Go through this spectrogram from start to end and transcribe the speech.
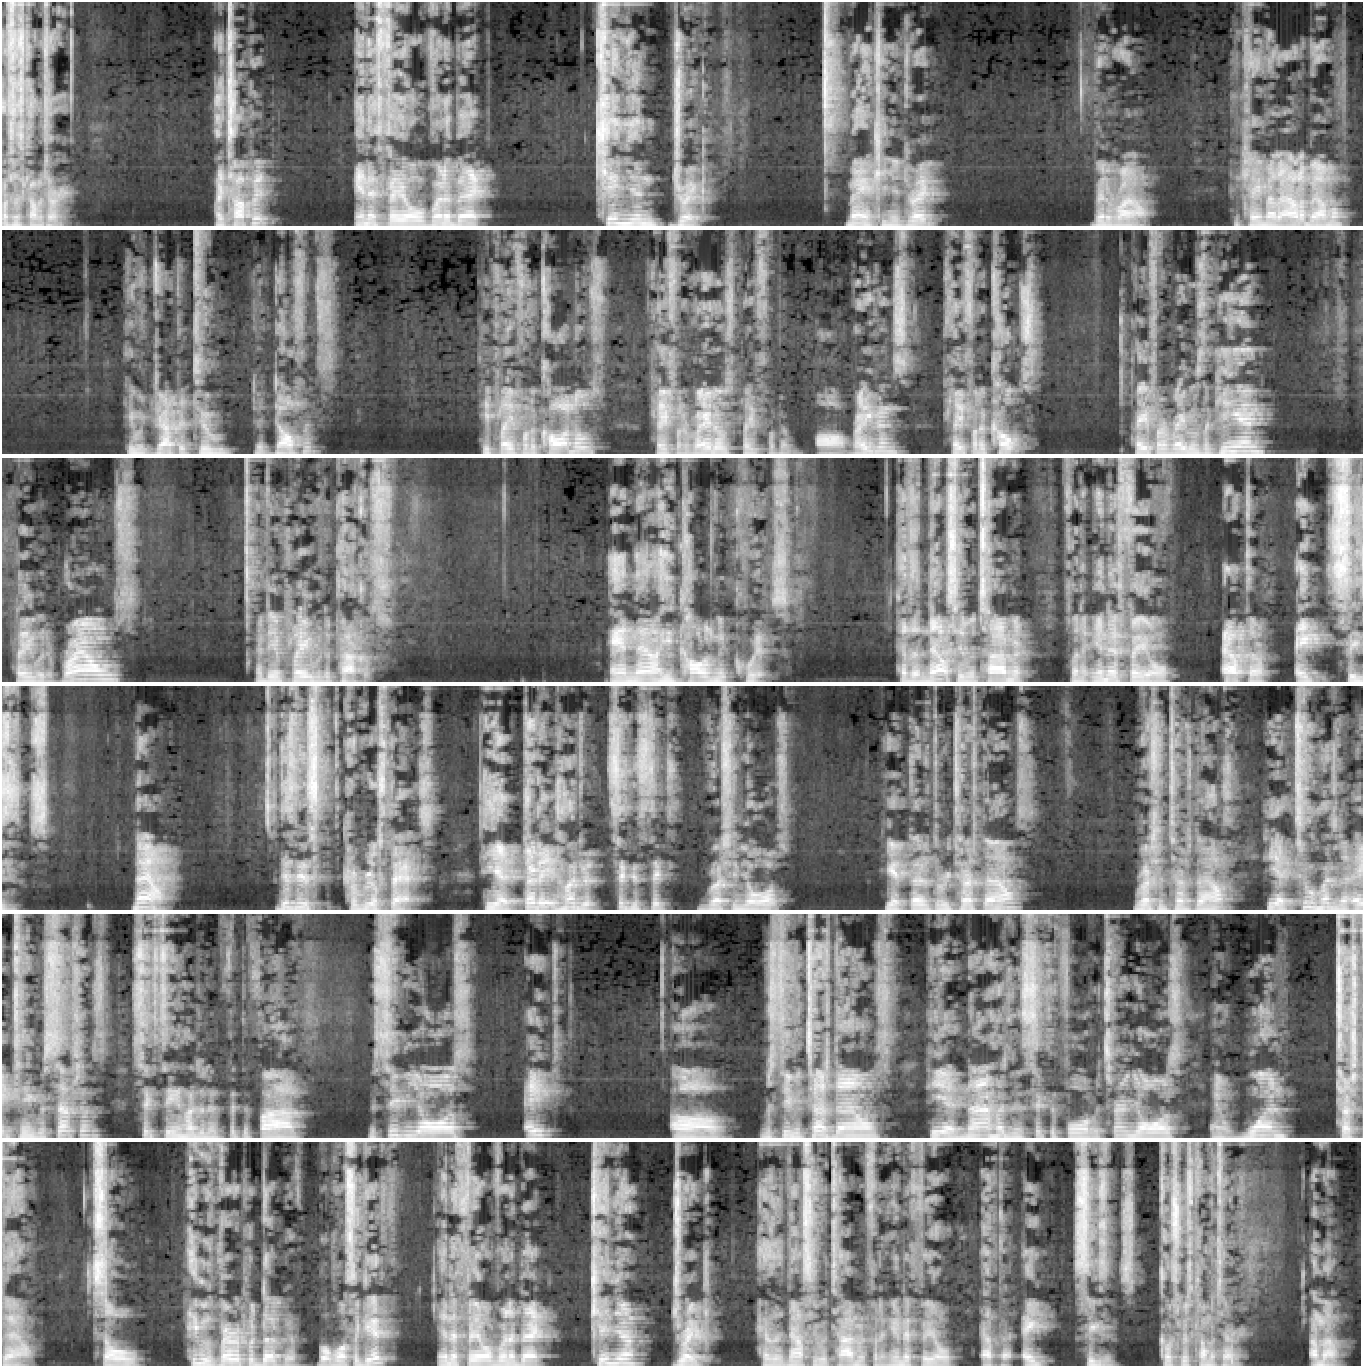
Coach's commentary. My topic NFL running back Kenyon Drake. Man, Kenyon Drake been around. He came out of Alabama. He was drafted to the Dolphins. He played for the Cardinals, played for the Raiders, played for the uh, Ravens, played for the Colts, played for the Ravens again, played with the Browns, and then played with the Packers. And now he's calling it quits. Has announced his retirement from the NFL after eight seasons. Now, this is career stats. He had 3,866 rushing yards. He had 33 touchdowns, rushing touchdowns. He had 218 receptions, 1,655 receiving yards, eight uh, receiving touchdowns. He had 964 return yards and one touchdown. So he was very productive. But once again, NFL running back Kenyon Drake has announced his retirement for the NFL after eight seasons. Coach Cris commentary. I'm out.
